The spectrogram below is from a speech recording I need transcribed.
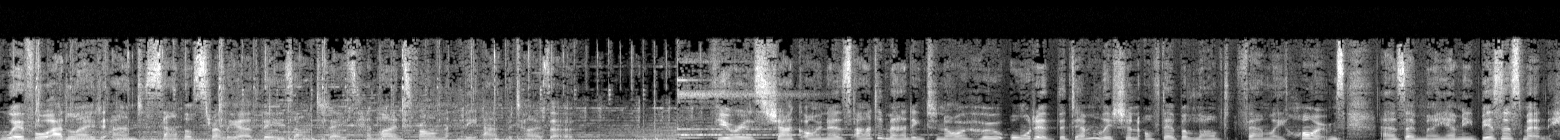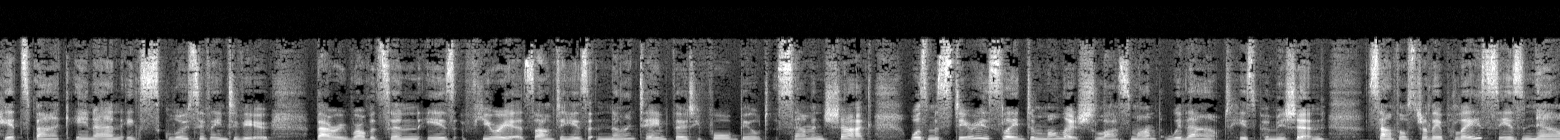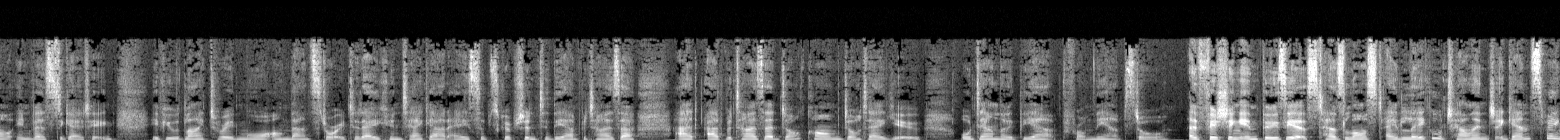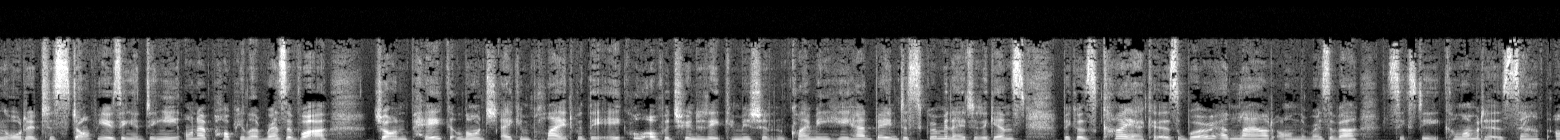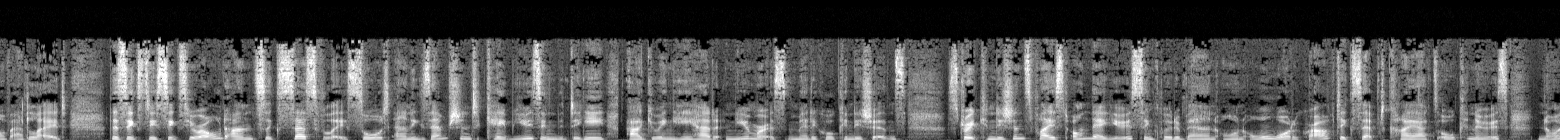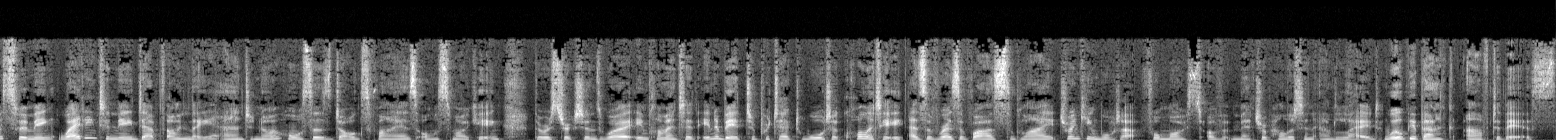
We're for Adelaide and South Australia. These are today's headlines from The Advertiser. Furious shack owners are demanding to know who ordered the demolition of their beloved family homes as a Miami businessman hits back in an exclusive interview. Barry Robertson is furious after his 1934 built salmon shack was mysteriously demolished last month without his permission. South Australia Police is now investigating. If you would like to read more on that story today, you can take out a subscription to the advertiser at advertiser.com.au or download the app from the App Store. A fishing enthusiast has lost a legal challenge against being ordered to stop using a dinghy on a popular reservoir. John Peake launched a complaint with the Equal Opportunity Commission claiming he had been discriminated against because kayakers were allowed on the reservoir 60 kilometres south of Adelaide. The 66 year old unsuccessfully sought an exemption to keep using the dinghy, arguing he had numerous medical conditions. Strict conditions placed on their use include a ban on all watercraft except kayaks or canoes, no swimming, wading to knee depth only, and no horses, dogs, fires, or smoking. The restrictions were implemented in a bid to protect water quality as the reservoirs supply drinking water for most of metropolitan Adelaide. We'll be back after this.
